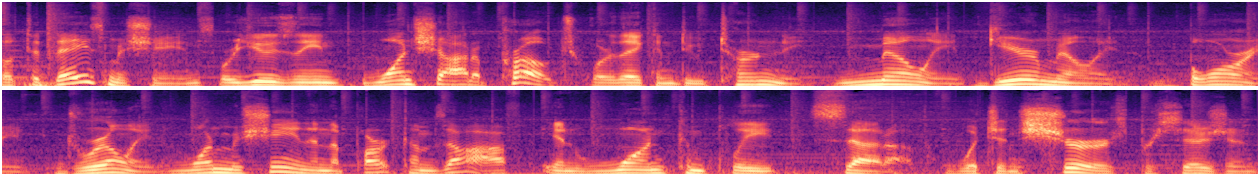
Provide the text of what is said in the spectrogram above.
So today's machines, we're using one-shot approach where they can do turning, milling, gear milling, boring, drilling one machine and the part comes off in one complete setup, which ensures precision.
